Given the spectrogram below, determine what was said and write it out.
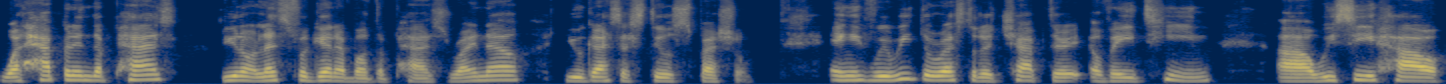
what happened in the past, you know, let's forget about the past. Right now, you guys are still special. And if we read the rest of the chapter of 18, uh, we see how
